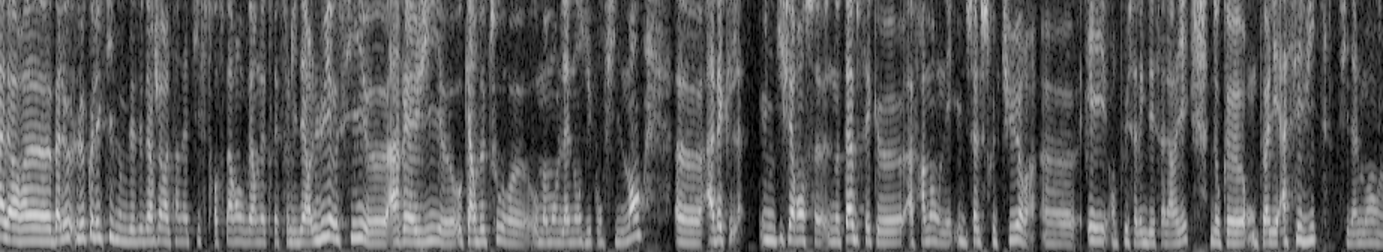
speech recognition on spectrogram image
Alors, euh, bah, le, collectif donc des hébergeurs alternatifs, transparents, ouverts, neutres et solidaires, lui aussi euh, a réagi euh, au quart de tour au moment de l'annonce du confinement, avec une différence notable, c'est que à Frama, on est une seule structure et en plus avec des salariés, donc on peut aller assez vite finalement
